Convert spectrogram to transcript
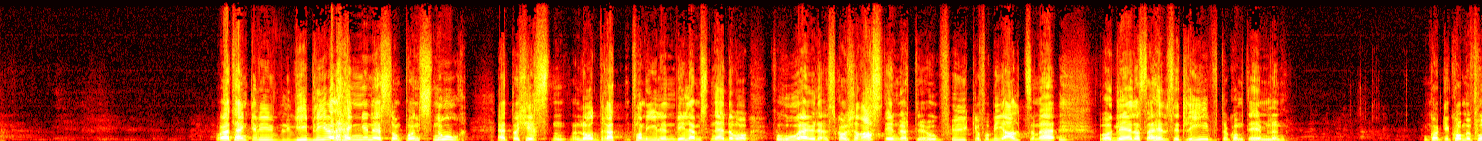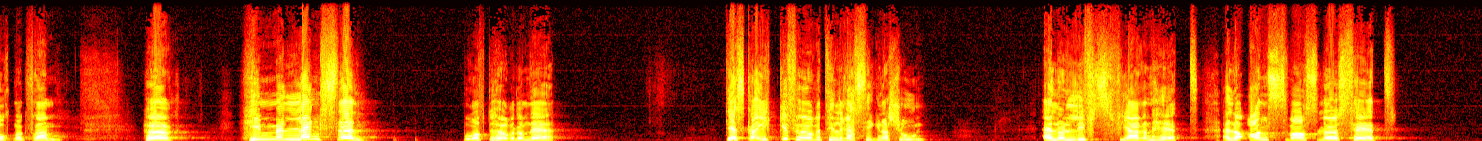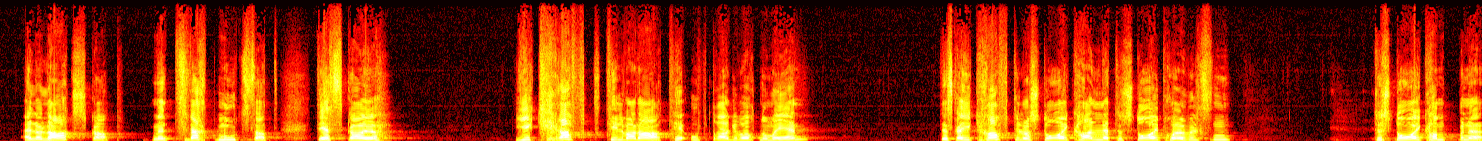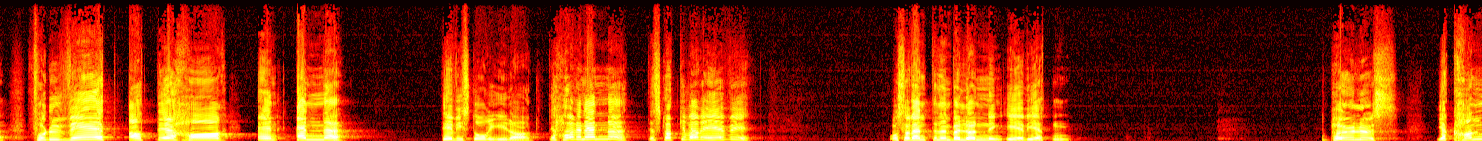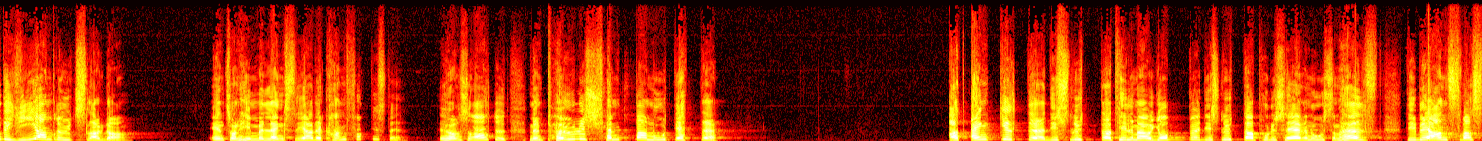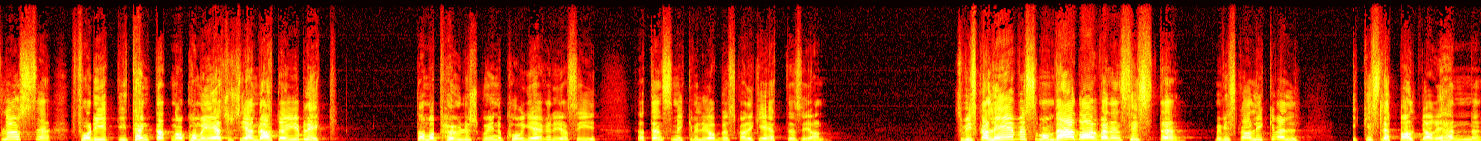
Og jeg tenker, Vi, vi blir vel hengende som på en snor etter Kirsten. Loddrett familien Wilhelms nedover. For hun jo, skal jo så raskt inn. vet du. Hun fyker forbi alt som er, og gleder seg hele sitt liv til å komme til himmelen. Hun kan ikke komme fort nok fram. Hør! Himmellengsel! Hvor ofte hører du om det? Det skal ikke føre til resignasjon eller livsfjernhet eller ansvarsløshet eller latskap men tvert motsatt. Det skal gi kraft til hva da? Til oppdraget vårt, nummer én. Det skal gi kraft til å stå i kallet, til å stå i prøvelsen, til å stå i kampene. For du vet at det har en ende, det vi står i i dag. Det har en ende. Det skal ikke være evig. Og så venter det en belønning i evigheten. Paulus, ja, kan det gi andre utslag, da? en sånn himmellengsel. Ja, det kan faktisk det. Det høres rart ut. Men Paulus kjempa mot dette. At enkelte de slutta til og med å jobbe, de slutta å produsere noe som helst. De ble ansvarsløse fordi de tenkte at nå kommer Jesus igjen hvert øyeblikk. Da må Paulus gå inn og korrigere dem og si at den som ikke vil jobbe, skal ikke ete, sier han. Så vi skal leve som om hver dag var den siste. Men vi skal likevel ikke slippe alt vi har i hendene.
